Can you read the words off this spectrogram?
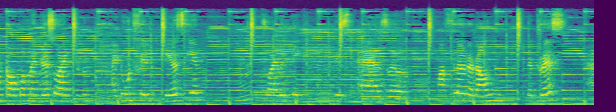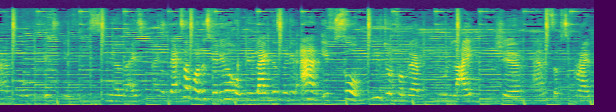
on top of my dress so i don't i don't feel bare skin. So i will take as a muffler around the dress and hope it, it smell nice, nice. So that's all for this video. Hope you like this video and if so, please don't forget to like, share and subscribe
